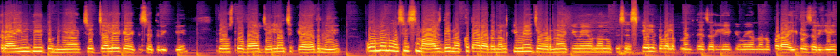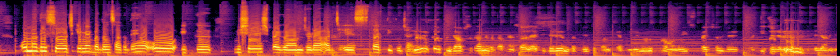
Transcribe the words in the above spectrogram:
ਕ੍ਰਾਈਮ ਦੀ ਦੁਨੀਆ 'ਚ ਚਲੇ ਗਏ ਕਿਸੇ ਤਰੀਕੇ, ਤੇ ਉਸ ਤੋਂ ਬਾਅਦ ਜੇਲ੍ਹਾਂ 'ਚ ਕੈਦ ਨੇ ਉਹਨਾਂ ਨੂੰ ਅਸੀਂ ਸਮਾਜ ਦੀ ਮੁੱਖ ਧਾਰਾ ਦੇ ਨਾਲ ਕਿਵੇਂ ਜੋੜਨਾ ਹੈ, ਕਿਵੇਂ ਉਹਨਾਂ ਨੂੰ ਕਿਸੇ ਸਕਿੱਲ ਡਿਵੈਲਪਮੈਂਟ ਦੇ ਜ਼ਰੀਏ, ਕਿਵੇਂ ਉਹਨਾਂ ਨੂੰ ਪੜ੍ਹਾਈ ਦੇ ਜ਼ਰੀਏ ਉਹਨਾਂ ਦੀ ਸੋਚ ਕਿਵੇਂ ਬਦਲ ਸਕਦੇ ਹਾਂ, ਉਹ ਇੱਕ ਵਿਸ਼ੇਸ਼ ਪੈਗਾਮ ਜਿਹੜਾ ਅੱਜ ਇਸ ਧਰਤੀ ਤੋਂ ਜਾਏਗਾ ਮੈਨੂੰ ਇੱਕ ਪੰਜਾਬ ਸਰਕਾਰ ਨੇ ਵੱਡਾ ਫੈਸਲਾ ਲਿਆ ਕਿ ਜਿਹੜੇ ਅੰਦਰ ਜੇਲ੍ਹ ਬੰਦ ਕੈਦੀ ਨੇ ਉਹਨਾਂ ਨੂੰ ਪੜਾਉਣ ਲਈ ਸਪੈਸ਼ਲ ਜਿਹੜੇ ਟੀਚਰ ਜਿਹੜੇ ਕੀਤੇ ਜਾਣਗੇ।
